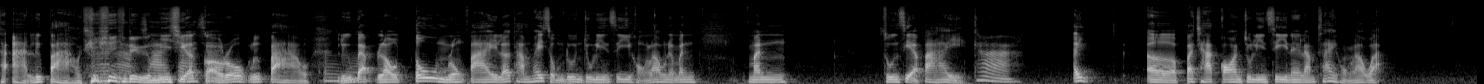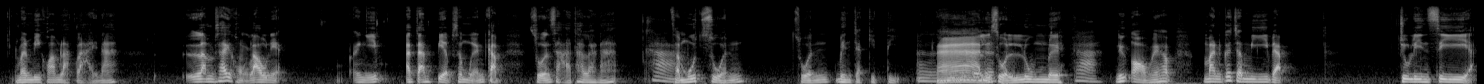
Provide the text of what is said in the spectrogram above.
สะอาดหรือเปล่าที่อ่าดื่มใช่มีเชื้อใช่ก่อโรคหรือเปล่าเออหรือแบบเราตุ้มลงไปแล้วทำให้สมดุลจุลินทรีย์ของเราเนี่ยมันมันสูญเสียไปค่ะไอเอ่อประชากรจุลินทรีย์ในลำไส้ของเราอะ่ะ มันมีความหลากหลายนะลำไส้ของเราเนี่ย อย่างนี้อาจารย์เปรียบเสมือนกับสวนสาธารณะค่ะสมมติสวนสวนเบญจกิติเอออ่าหรือสวนลุมเลยค่ะนึกออกไหมครับ มันก็จะมีแบบ จุลินทรีย์อะ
